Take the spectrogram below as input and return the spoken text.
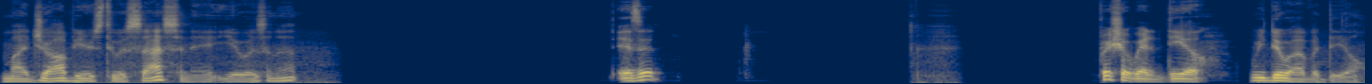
My job here is to assassinate you, isn't it? Is it? Pretty sure we had a deal. We do have a deal.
